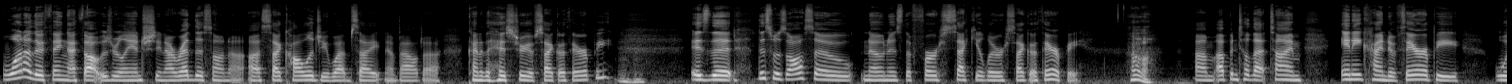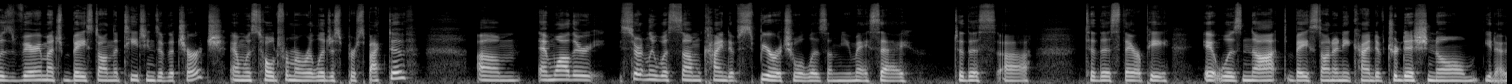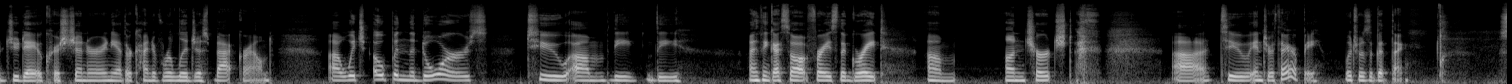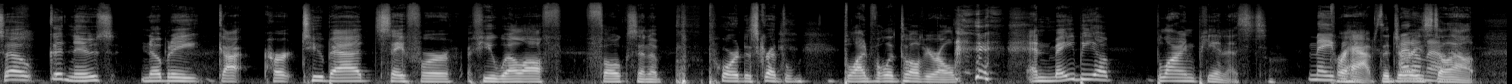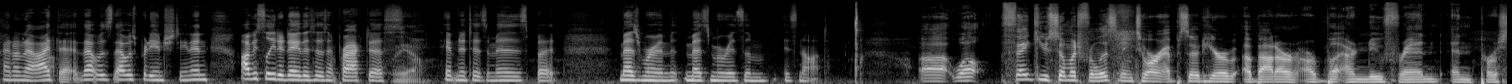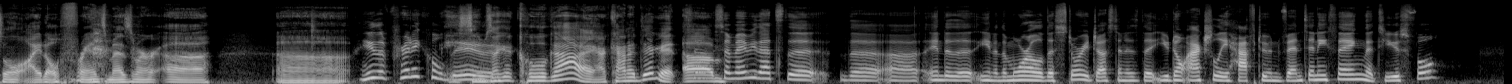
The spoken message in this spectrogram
one other thing I thought was really interesting. I read this on a, a psychology website about uh, kind of the history of psychotherapy. Is that this was also known as the first secular psychotherapy? Huh. um, up until that time, any kind of therapy was very much based on the teachings of the church and was told from a religious perspective. Um, and while there certainly was some kind of spiritualism, you may say, to this uh, to this therapy, it was not based on any kind of traditional, you know, Judeo-Christian or any other kind of religious background, uh, which opened the doors to um, the the. I think I saw it phrased the great um, unchurched uh, to enter therapy, which was a good thing. So, good news. Nobody got hurt too bad, save for a few well off folks and a poor, disgruntled, blindfolded 12 year old. and maybe a blind pianist. Maybe Perhaps. The jury's still out. I don't know. I th- that was that was pretty interesting. And obviously today this isn't practice. Yeah. Hypnotism is, but mesmerism mesmerism is not. Uh, well, thank you so much for listening to our episode here about our our, our new friend and personal idol, Franz Mesmer. Uh, uh, He's a pretty cool dude. he seems like a cool guy. I kind of dig it. so, Um, so maybe that's the the uh, end of the you know the moral of this story, Justin, is that you don't actually have to invent anything that's useful.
